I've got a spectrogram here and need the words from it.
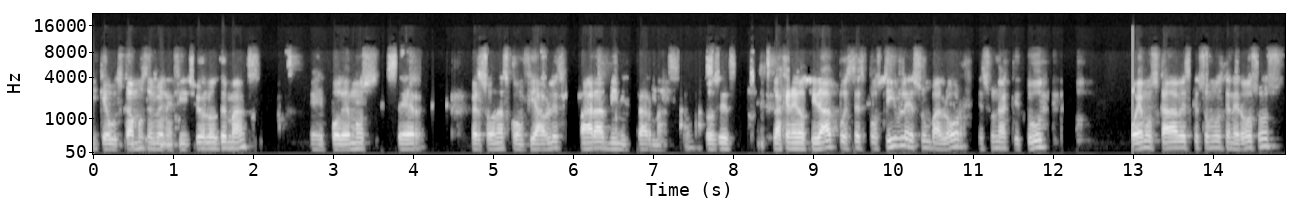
y que buscamos el beneficio de los demás, eh, podemos ser personas confiables para administrar más. ¿no? Entonces, la generosidad pues es posible, es un valor, es una actitud. Podemos cada vez que somos generosos,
